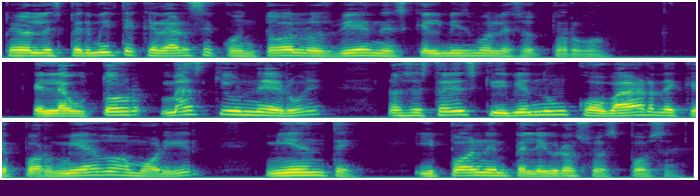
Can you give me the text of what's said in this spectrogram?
pero les permite quedarse con todos los bienes que él mismo les otorgó. El autor, más que un héroe, nos está describiendo un cobarde que por miedo a morir miente y pone en peligro a su esposa.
